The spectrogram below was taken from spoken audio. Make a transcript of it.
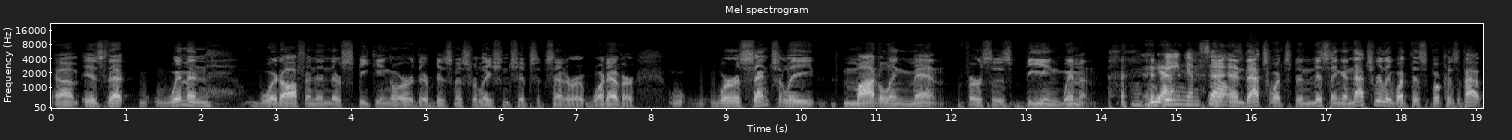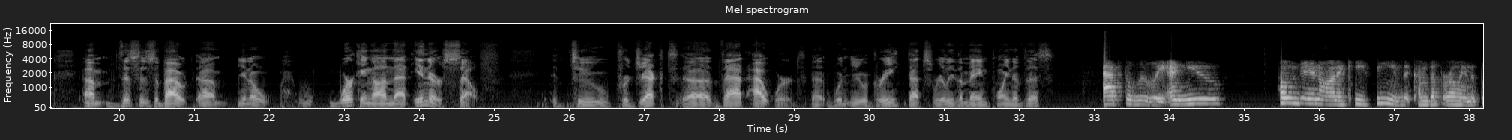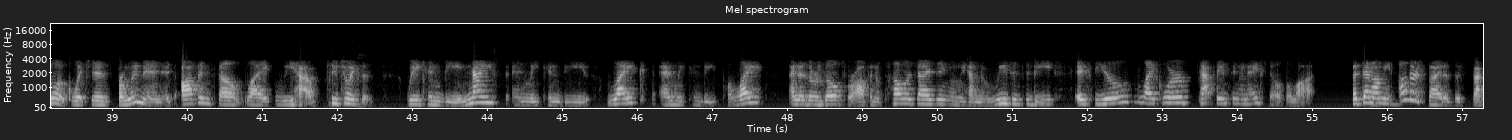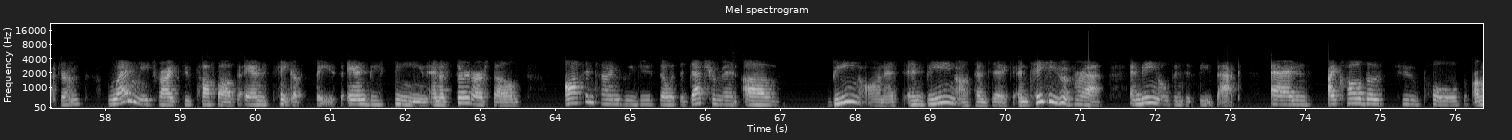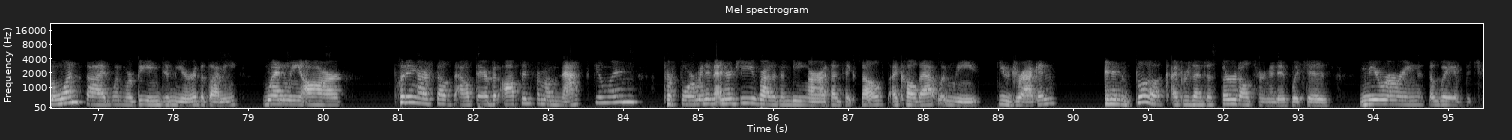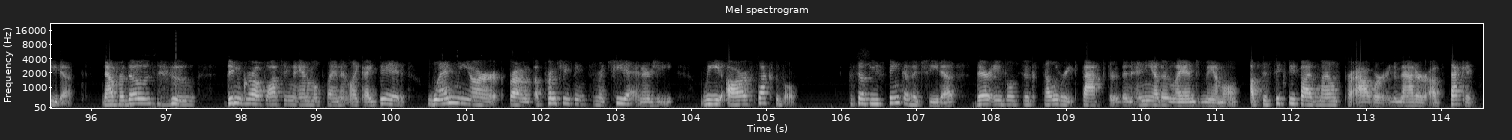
um, is that women would often in their speaking or their business relationships, et cetera, whatever, were essentially modeling men versus being women. and, yeah. Being themselves. And, and, that's what's been missing. And that's really what this book is about. Um, this is about, um, you know, working on that inner self to project uh, that outward. Uh, wouldn't you agree? That's really the main point of this. Absolutely. And you honed in on a key theme that comes up early in the book, which is for women, it's often felt like we have two choices. We can be nice and we can be liked and we can be polite. And as a result, we're often apologizing when we have no reason to be. It feels like we're tap dancing on eggshells a lot. But then on the other side of the spectrum, when we try to puff up and take up space and be seen and assert ourselves, oftentimes we do so at the detriment of being honest and being authentic and taking a breath and being open to feedback. And I call those two poles on the one side when we're being demure, the bunny, when we are putting ourselves out there, but often from a masculine performative energy rather than being our authentic selves. I call that when we skew dragon. And in the book, I present a third alternative, which is mirroring the way of the cheetah. Now, for those who didn't grow up watching the Animal Planet like I did, when we are from approaching things from a cheetah energy, we are flexible. So if you think of a cheetah, they're able to accelerate faster than any other land mammal, up to 65 miles per hour in a matter of seconds.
